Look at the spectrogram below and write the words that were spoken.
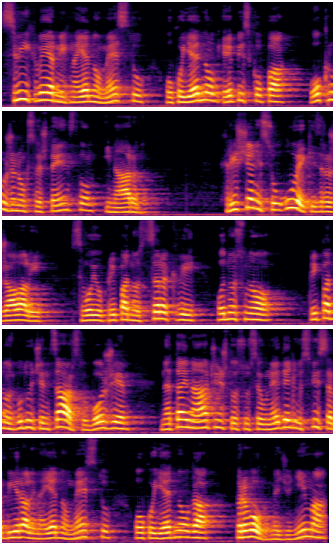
svih vernih na jednom mestu oko jednog episkopa okruženog sveštenstvom i narodom. Hrišćani su uvek izražavali svoju pripadnost crkvi, odnosno pripadnost budućem carstvu Božijem, na taj način što su se u nedelju svi sabirali na jednom mestu oko jednoga prvog među njima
